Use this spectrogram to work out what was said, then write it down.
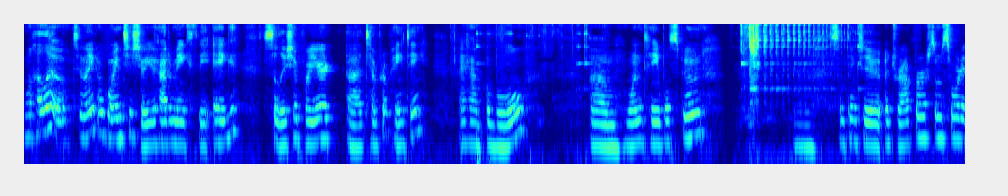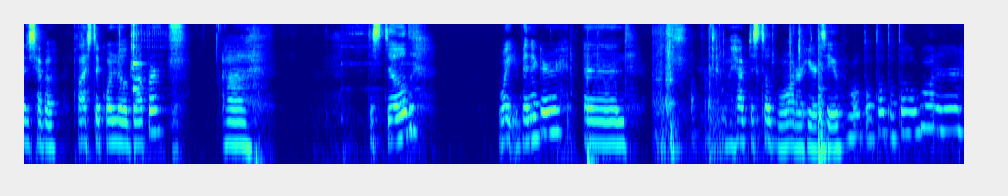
Well, hello. Tonight I'm going to show you how to make the egg solution for your uh, tempera painting. I have a bowl, um, one tablespoon, uh, something to a dropper of some sort. I just have a plastic one mil dropper, uh, distilled white vinegar, and I have distilled water here too. Water.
